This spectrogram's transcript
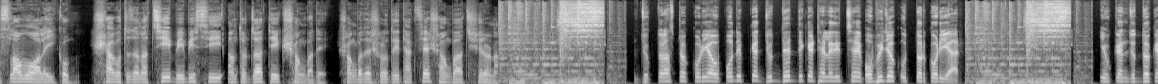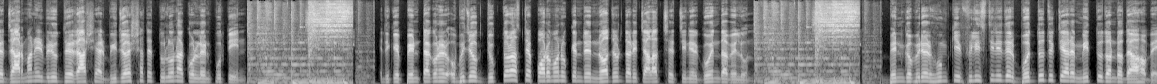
আসসালামু আলাইকুম। স্বাগত জানাচ্ছি বিবিসি আন্তর্জাতিক সংবাদে। সংবাদের শুরুতেই থাকছে সংবাদ শিরোনাম। যুক্তরাষ্ট্র কোরিয়া উপদ্বীপকে যুদ্ধের দিকে ঠেলে দিচ্ছে অভিযোগ উত্তর কোরিয়ার। ইউক্রেন যুদ্ধকে জার্মানির বিরুদ্ধে রাশিয়ার বিজয়ের সাথে তুলনা করলেন পুতিন। এদিকে পেন্টাগনের অভিযোগ, যুক্তরাষ্ট্রে পরমাণু কেন্দ্রে নজরদারি চালাচ্ছে চীনের গোয়েন্দা বেলুন। বেনগভীরের হুমকি ফিলিস্তিনিদের বৈদ্যুতিক চেয়ারে মৃত্যুদণ্ড দেওয়া হবে।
